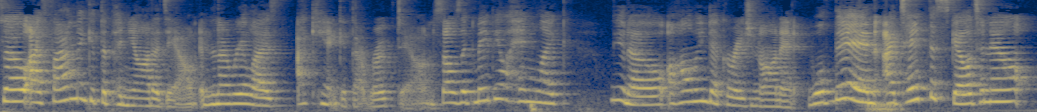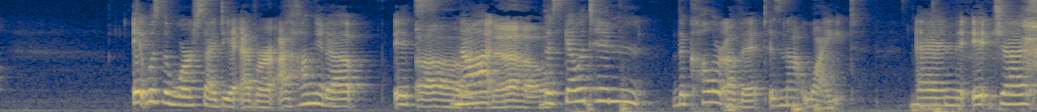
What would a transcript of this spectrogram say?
So I finally get the pinata down, and then I realize I can't get that rope down. So I was like, maybe I'll hang like, you know, a Halloween decoration on it. Well, then I take the skeleton out. It was the worst idea ever. I hung it up. It's Oh, not no. the skeleton. The color of it is not white, and it just.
